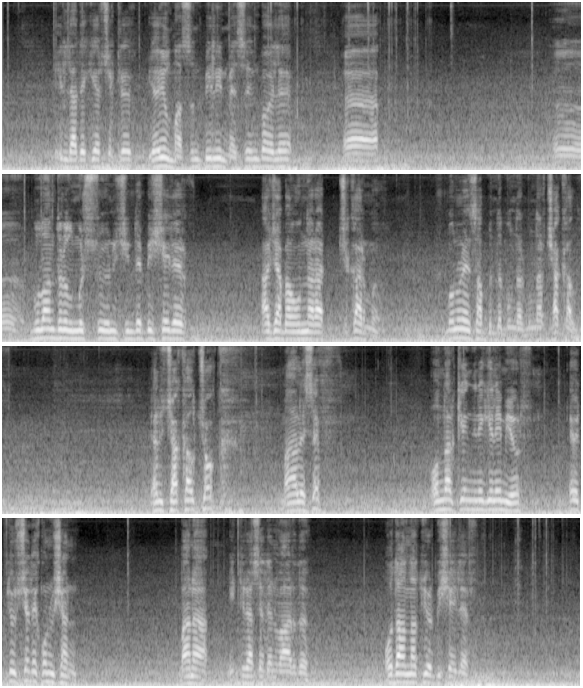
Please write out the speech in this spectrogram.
İlla da gerçekler yayılmasın, bilinmesin. Böyle e, e, bulandırılmış suyun içinde bir şeyler acaba onlara çıkar mı? Bunun hesabında bunlar. Bunlar çakal. Yani çakal çok maalesef onlar kendine gelemiyor. Evet Türkçe de konuşan bana itiraz eden vardı. O da anlatıyor bir şeyler.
